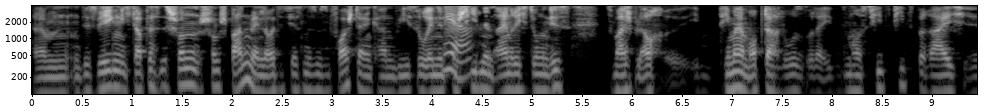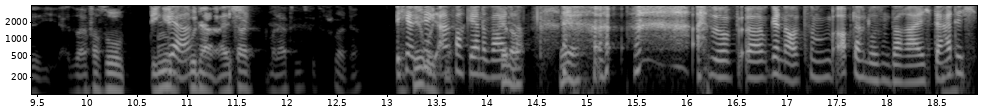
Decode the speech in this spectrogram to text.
Ähm, und deswegen, ich glaube, das ist schon, schon spannend, wenn Leute sich das ein bisschen vorstellen kann, wie es so in den ja. verschiedenen Einrichtungen ist. Zum Beispiel auch äh, im Thema im Obdachlosen oder in diesem Hospiz-Bereich. Äh, also einfach so Dinge, ja. wo der Alltag, man hat nicht viel zu tun hat, ja? Ich erzähle einfach gerne weiter. Genau. Ja. Also äh, genau zum Obdachlosenbereich. Da mhm. hatte ich,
